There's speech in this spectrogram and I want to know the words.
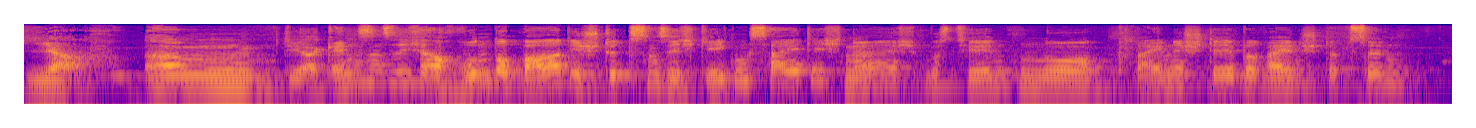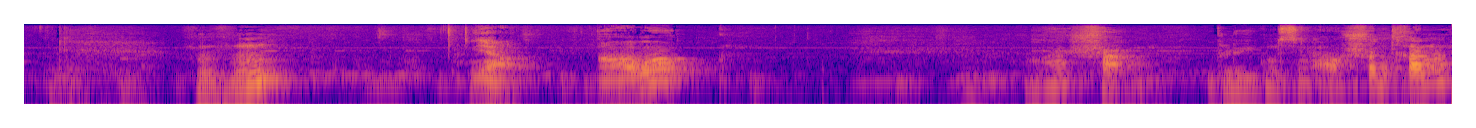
Ja, ähm, die ergänzen sich auch wunderbar, die stützen sich gegenseitig. Ne? Ich muss hier hinten nur kleine Stäbe reinstöpseln. Mhm. Ja, aber mal schauen. Blüten sind auch schon dran.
